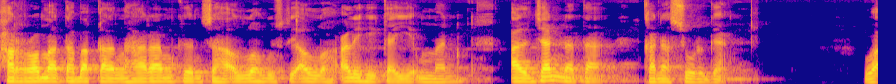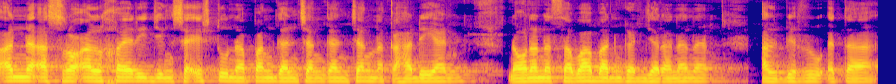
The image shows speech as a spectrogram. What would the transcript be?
harromatah bakal ngaharamkan saha Allah gusti Allah Alaihi kayman aljannata kana surga. waanna asra al-khairi jeung saestuna panggancang-gancang na kahadean. Naonana sawaban ganjaranana. Albirru eta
